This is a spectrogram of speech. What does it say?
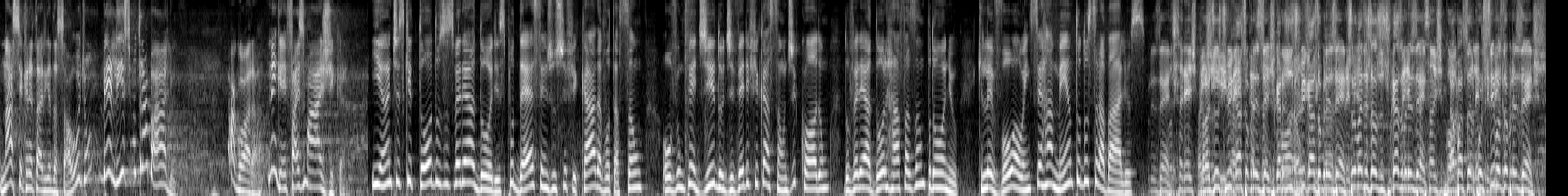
na Secretaria da Saúde, um belíssimo trabalho. Agora, ninguém faz mágica. E antes que todos os vereadores pudessem justificar a votação, houve um pedido de verificação de quórum do vereador Rafa Zamprônio, que levou ao encerramento dos trabalhos. Presidente, para justificar, seu presidente, quero justificar, seu presidente. O senhor não vai deixar justificar, seu presidente? Está passando por cima, seu presidente.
